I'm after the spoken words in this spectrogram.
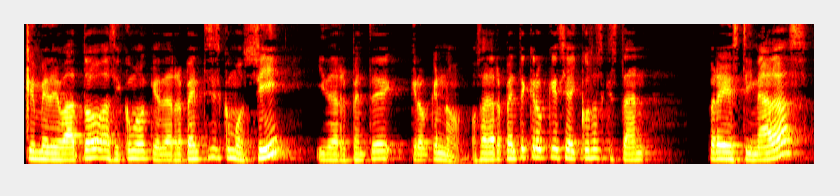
que me debato, así como que de repente es como sí y de repente creo que no. O sea, de repente creo que sí hay cosas que están predestinadas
